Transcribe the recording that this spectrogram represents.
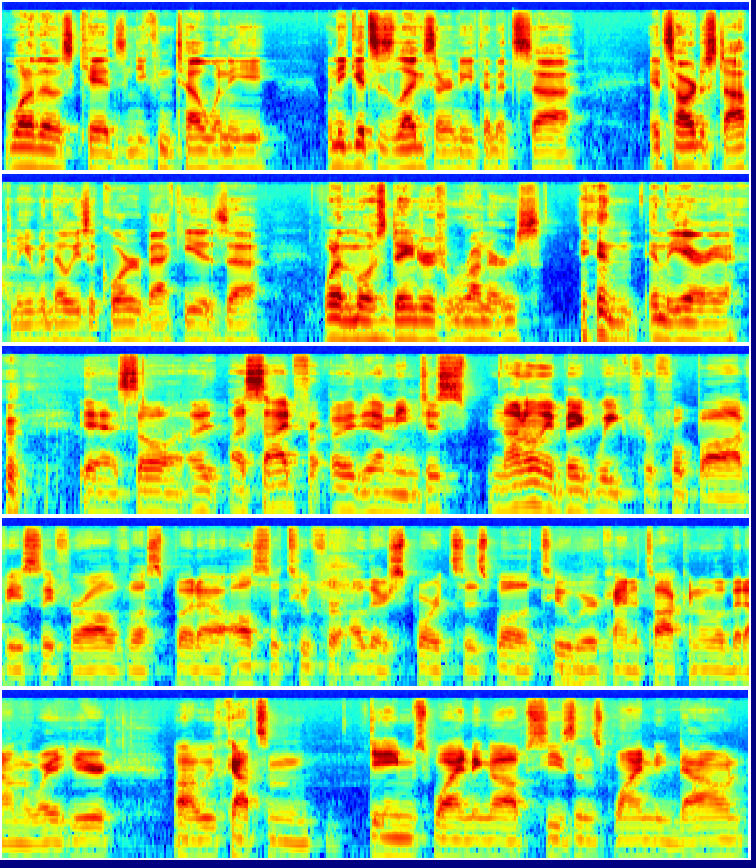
one of those kids, and you can tell when he when he gets his legs underneath him, it's uh, it's hard to stop him. Even though he's a quarterback, he is uh, one of the most dangerous runners in in the area. yeah. So uh, aside from, uh, I mean, just not only a big week for football, obviously for all of us, but uh, also too for other sports as well. Too, we are kind of talking a little bit on the way here. Uh, we've got some games winding up, seasons winding down.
